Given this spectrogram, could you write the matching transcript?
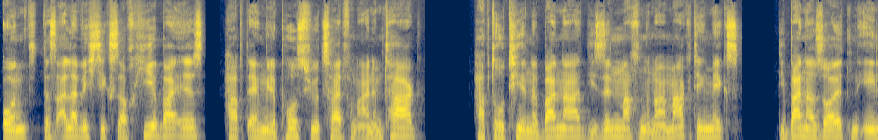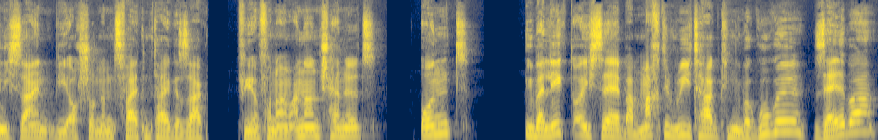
Und das Allerwichtigste auch hierbei ist, habt irgendwie eine Post-View-Zeit von einem Tag, habt rotierende Banner, die Sinn machen in eurem Marketing-Mix. Die Banner sollten ähnlich sein, wie auch schon im zweiten Teil gesagt, wie von eurem anderen Channels. Und überlegt euch selber, macht die Retargeting über Google selber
